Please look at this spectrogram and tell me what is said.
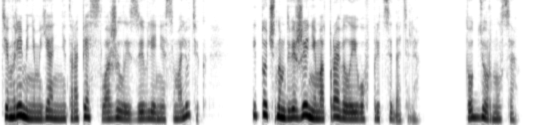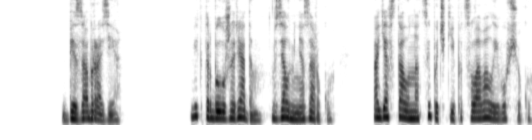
Тем временем я, не торопясь, сложила из заявления самолетик и точным движением отправила его в председателя. Тот дернулся. Безобразие. Виктор был уже рядом, взял меня за руку, а я встала на цыпочки и поцеловала его в щеку.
